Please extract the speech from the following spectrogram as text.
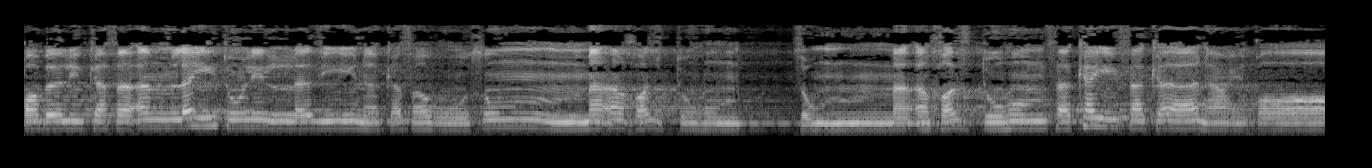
قبلك فامليت للذين كفروا ثم اخذتهم ثم اخذتهم فكيف كان عقاب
